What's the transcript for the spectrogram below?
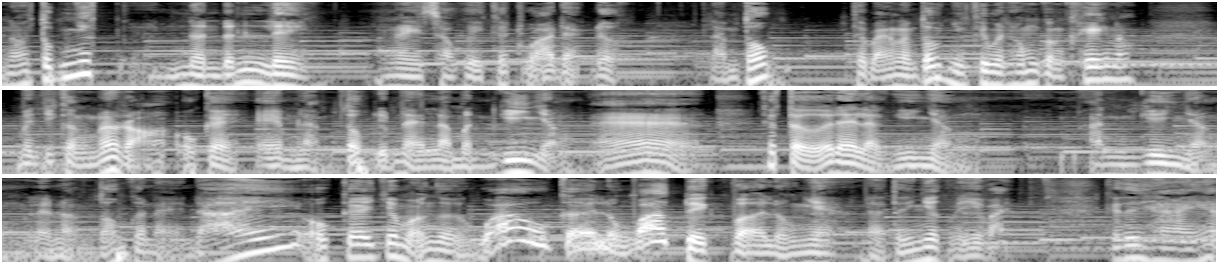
nó tốt nhất nên đến liền ngay sau khi kết quả đạt được. Làm tốt, thì bạn làm tốt nhưng khi mình không cần khen đâu mình chỉ cần nói rõ ok em làm tốt điểm này là mình ghi nhận. À cái từ ở đây là ghi nhận. Anh ghi nhận là làm tốt cái này. Đấy ok cho mọi người. Quá ok luôn quá tuyệt vời luôn nha. Là thứ nhất là như vậy. Cái thứ hai á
